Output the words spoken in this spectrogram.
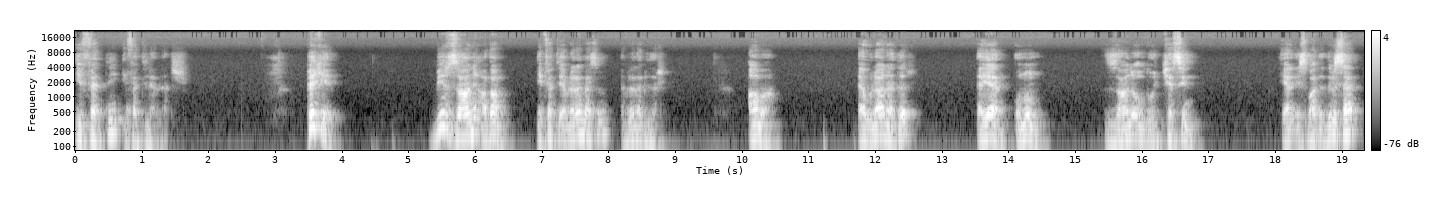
iffetli iffetliyle evlenir. Peki bir zani adam iffetli evlenemez mi? Evlenebilir. Ama evla nedir? Eğer onun zani olduğu kesin yani ispat edilirse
